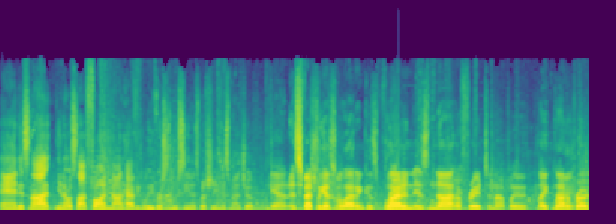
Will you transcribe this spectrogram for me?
And it's not, you know, it's not fun not having lead versus Lucina, especially in this matchup. yeah, especially against Vuhladdin because Right. Is not afraid to not play, like not Right. approach.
